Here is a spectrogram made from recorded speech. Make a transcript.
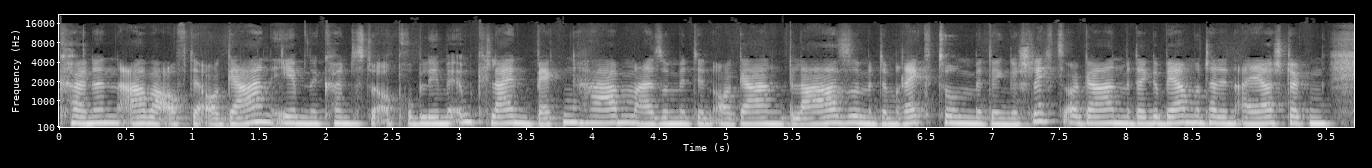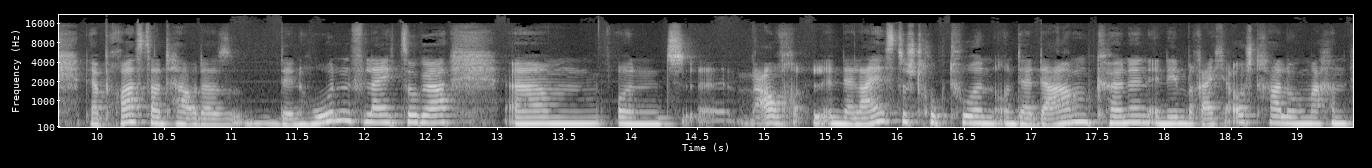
können. Aber auf der Organebene könntest du auch Probleme im kleinen Becken haben, also mit den Organen Blase, mit dem Rektum, mit den Geschlechtsorganen, mit der Gebärmutter, den Eierstöcken, der Prostata oder den Hoden vielleicht sogar. Ähm, und äh, auch in der Leistestrukturen und der Darm können in dem Bereich Ausstrahlung machen machen.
